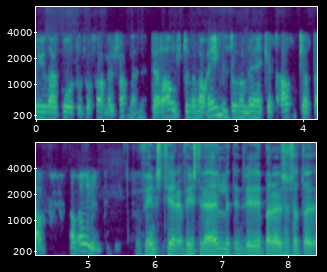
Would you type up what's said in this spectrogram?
byggðagót og svo frammeður saman. Þetta er ástöfun á heimildunum með ekkert afgjald af, af öðlindi. Finnst þér, þér eðlitindriði bara sagt að,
